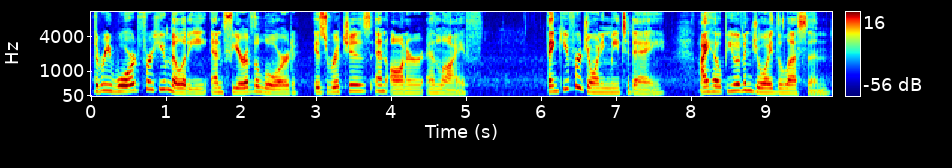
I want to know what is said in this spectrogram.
The reward for humility and fear of the Lord is riches and honor and life. Thank you for joining me today. I hope you have enjoyed the lesson.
